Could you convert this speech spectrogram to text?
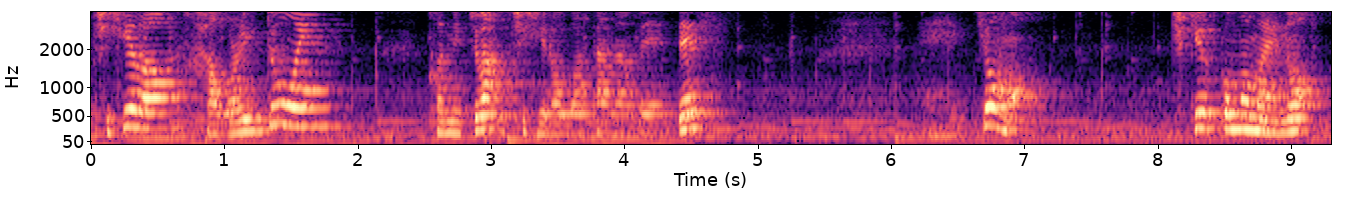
Chihiro. How are you doing? こんにちは、千尋渡辺です、えー今日も地球こままへの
